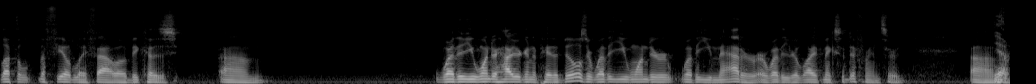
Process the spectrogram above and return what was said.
let the, the field lay fallow because um, whether you wonder how you're going to pay the bills or whether you wonder whether you matter or whether your life makes a difference or um, Yeah.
